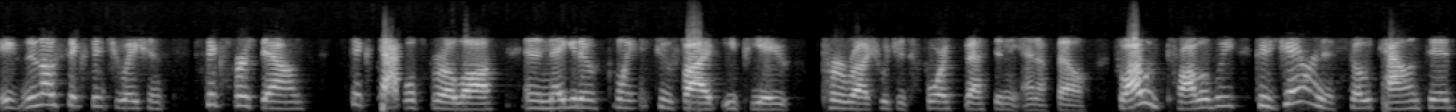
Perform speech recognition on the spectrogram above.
in those six situations, six first downs, six tackles for a loss, and a negative 0.25 EPA per rush, which is fourth best in the NFL. So I would probably because Jalen is so talented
